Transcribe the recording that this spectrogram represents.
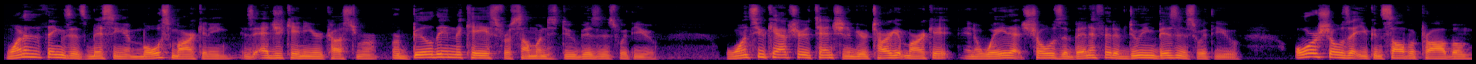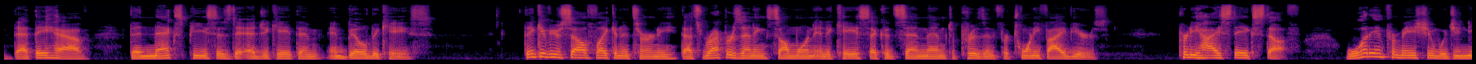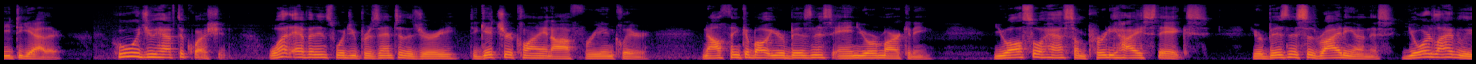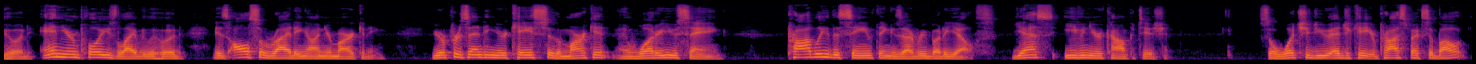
One of the things that's missing in most marketing is educating your customer or building the case for someone to do business with you. Once you capture attention of your target market in a way that shows the benefit of doing business with you or shows that you can solve a problem that they have, the next piece is to educate them and build the case. Think of yourself like an attorney that's representing someone in a case that could send them to prison for 25 years. Pretty high stakes stuff. What information would you need to gather? Who would you have to question? What evidence would you present to the jury to get your client off free and clear? Now think about your business and your marketing. You also have some pretty high stakes. Your business is riding on this. Your livelihood and your employees' livelihood is also riding on your marketing. You're presenting your case to the market and what are you saying? Probably the same thing as everybody else. Yes, even your competition. So what should you educate your prospects about?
